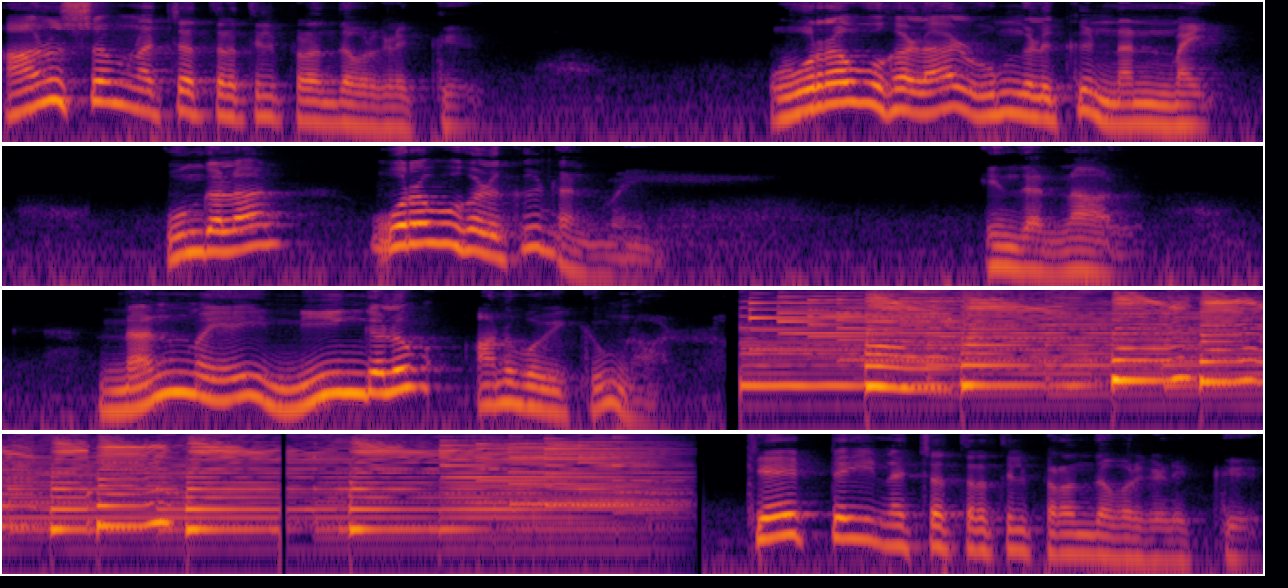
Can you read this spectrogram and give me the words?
அனுஷம் நட்சத்திரத்தில் பிறந்தவர்களுக்கு உறவுகளால் உங்களுக்கு நன்மை. உங்களால் உறவுகளுக்கு நன்மை. இந்த நாள் நன்மையை நீங்களும் அனுபவிக்கும் நாள். கேட்டை நட்சத்திரத்தில் பிறந்தவர்களுக்கு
